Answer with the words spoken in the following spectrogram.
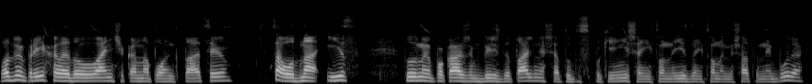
От ми приїхали до Іванчика на плантацію. Це одна із. Тут ми покажемо більш детальніше, тут спокійніше, ніхто не їздить, ніхто намішати не буде.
